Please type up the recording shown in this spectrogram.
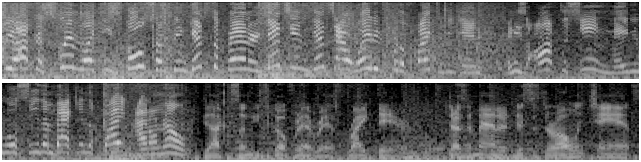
Siaka Slim, like he stole something, gets the banner, gets in, gets out, waited for the fight to begin, and he's off the scene. Maybe we'll see them back in the fight. I don't know. Siaka Slim needs to go for that res right there. Doesn't matter. This is their only chance.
